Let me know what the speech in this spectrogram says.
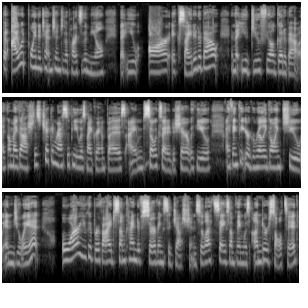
But I would point attention to the parts of the meal that you are excited about and that you do feel good about. Like, oh my gosh, this chicken recipe was my grandpa's. I'm so excited to share it with you. I think that you're really going to enjoy it. Or you could provide some kind of serving suggestion. So let's say something was undersalted.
